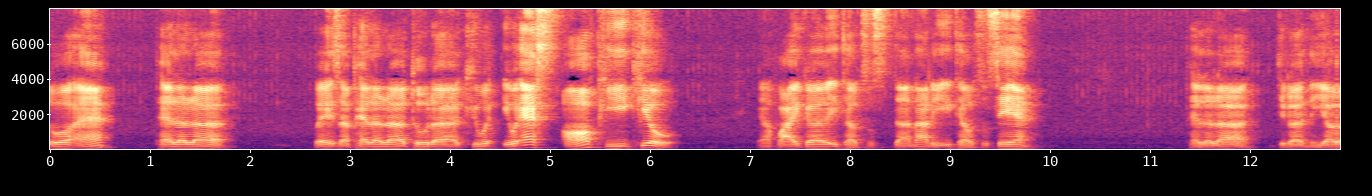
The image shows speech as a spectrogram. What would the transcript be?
do a parallel. With parallel to the Q, US or PQ，要画一个一条直的那里一条直线。parallel 这个你要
